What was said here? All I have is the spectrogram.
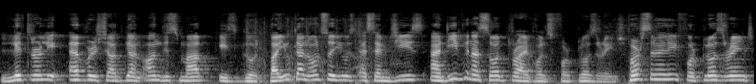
Literally every shotgun on this map is good. But you can also use SMGs and even assault rifles for close range. Personally, for close range,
